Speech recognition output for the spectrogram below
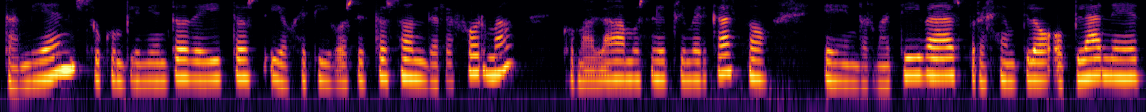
también su cumplimiento de hitos y objetivos. Estos son de reforma, como hablábamos en el primer caso, en normativas, por ejemplo, o planes.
